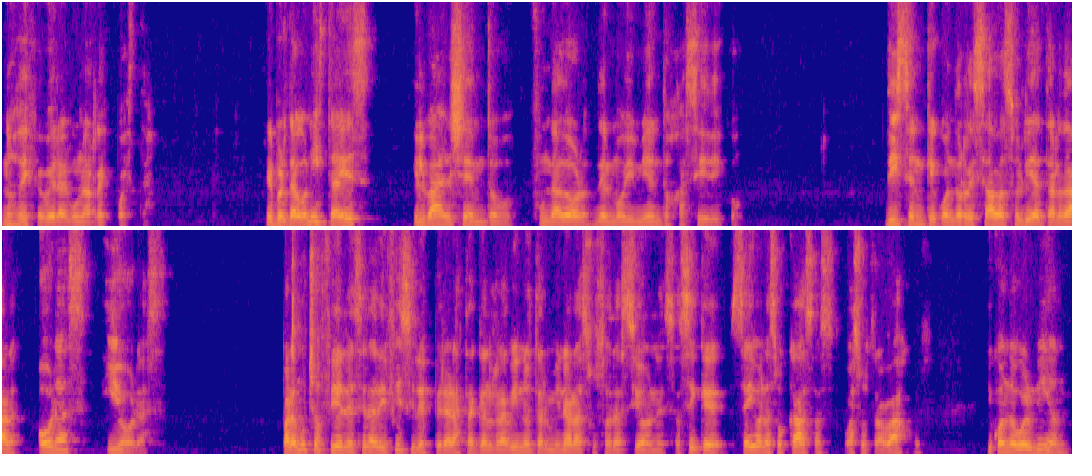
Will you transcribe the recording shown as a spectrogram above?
nos deje ver alguna respuesta. El protagonista es el Baal Shem Tov, fundador del movimiento jasídico. Dicen que cuando rezaba solía tardar horas y horas. Para muchos fieles era difícil esperar hasta que el rabino terminara sus oraciones, así que se iban a sus casas o a sus trabajos, y cuando volvían,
